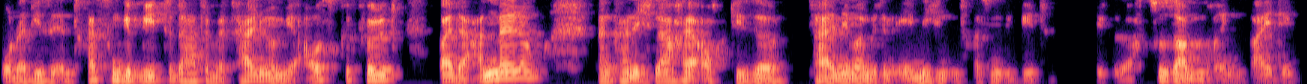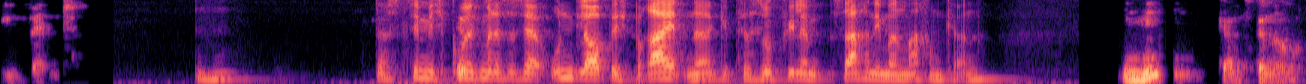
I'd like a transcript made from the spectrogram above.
oder diese Interessengebiete, da hatte der Teilnehmer mir ausgefüllt bei der Anmeldung, dann kann ich nachher auch diese Teilnehmer mit dem ähnlichen Interessengebiet, wie gesagt, zusammenbringen bei dem Event. Mhm. Das ist ziemlich cool. Ja. Ich meine, das ist ja unglaublich breit, ne? Gibt es ja so viele Sachen, die man machen kann. Mhm, ganz genau.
